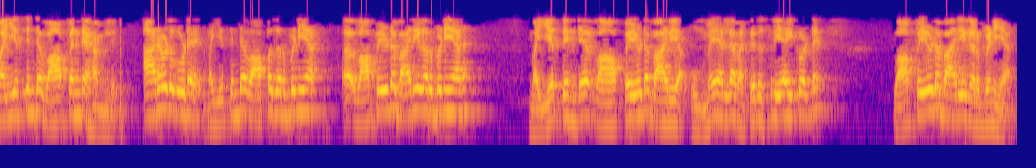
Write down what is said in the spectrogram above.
മയ്യത്തിന്റെ വാപ്പന്റെ ഹംൽ. ആരോടുകൂടെ മയ്യത്തിന്റെ വാപ്പ ഗർഭിണിയ വാപ്പയുടെ ഭാര്യ ഗർഭിണിയാണ്. മയ്യത്തിന്റെ വാപ്പയുടെ ഭാര്യ ഉമ്മയല്ല മറ്റൊരു സ്ത്രീ ആയിക്കോട്ടെ. വാപ്പയുടെ ഭാര്യ ഗർഭിണിയാണ്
